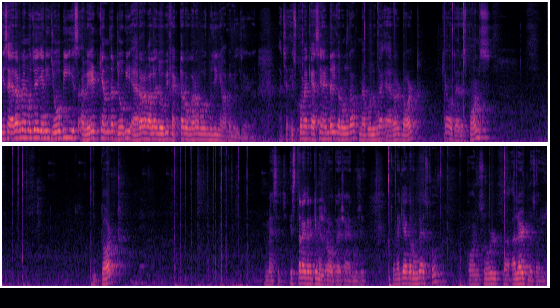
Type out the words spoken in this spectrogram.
इस एरर में मुझे यानी जो भी इस अवेट के अंदर जो भी एरर वाला जो भी फैक्टर होगा ना, वो मुझे यहाँ पे मिल जाएगा। अच्छा इसको मैं कैसे हैंडल करूँगा? मैं बोलूँगा एरर डॉट क्या होता है? रिस्पॉन्स डॉट मैसेज, इस तरह करके मिल रहा होता है शायद मुझे। तो मैं क्या करूँगा इसको? कॉन्सोल अलर्ट में सॉरी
